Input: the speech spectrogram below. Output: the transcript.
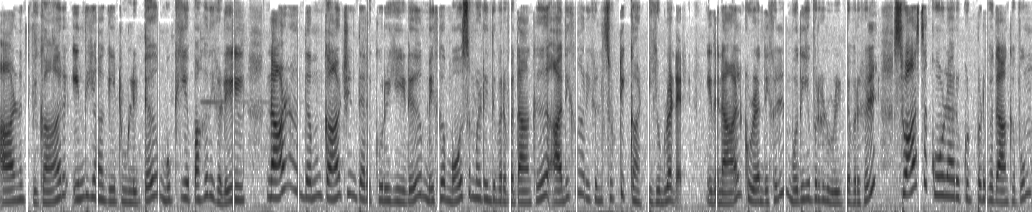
ஆனந்த் விகார் இந்தியா கேட் உள்ளிட்ட முக்கிய பகுதிகளில் நாளாந்தம் காற்றின் தர குறியீடு மிக மோசமடைந்து வருவதாக அதிகாரிகள் சுட்டிக்காட்டியுள்ளனர். இதனால் குழந்தைகள் முதியவர்கள் உள்ளிட்டவர்கள் சுவாச கோளாறுக்குட்படுவதாகவும்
